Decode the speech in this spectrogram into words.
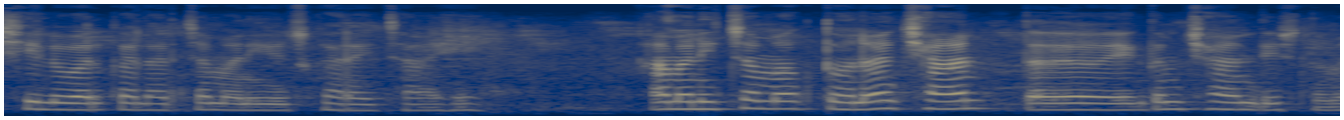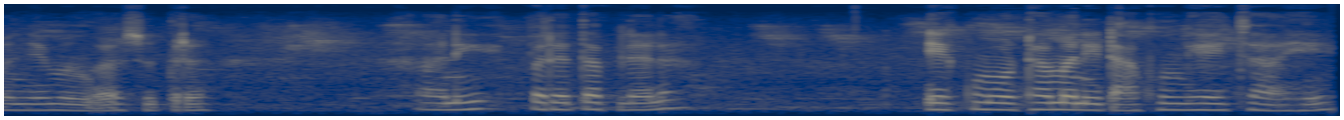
सिल्वर कलरचा मणी यूज करायचा आहे. हा मणी चमकतो ना छान तर एकदम छान दिसतो म्हणजे मंगळसूत्र. आणि परत आपल्याला एक मोठा मणी टाकून घ्यायचा आहे.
